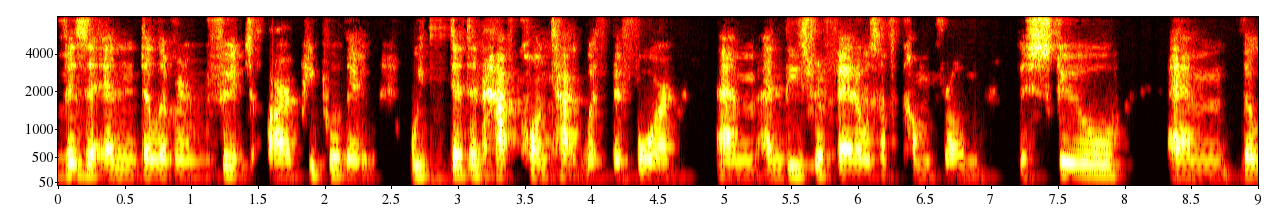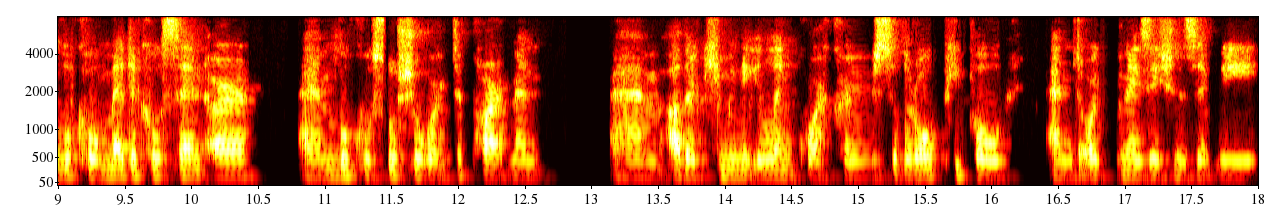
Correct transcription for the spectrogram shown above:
visiting, delivering food, are people that we didn't have contact with before. Um, and these referrals have come from the school, um, the local medical centre, um, local social work department, um, other community link workers. So they're all people and organisations that we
